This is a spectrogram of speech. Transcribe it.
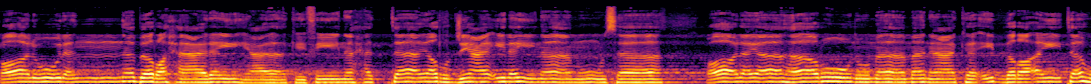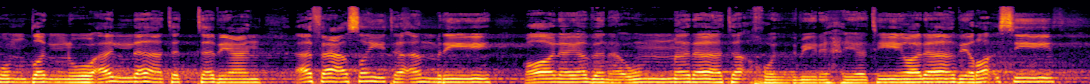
قالوا لن نبرح عليه عاكفين حتى يرجع إلينا موسى. قال يا هارون ما منعك إذ رأيتهم ضلوا ألا تتبعا أفعصيت أمري؟ قال يا ابن أم لا تأخذ بلحيتي ولا برأسي.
